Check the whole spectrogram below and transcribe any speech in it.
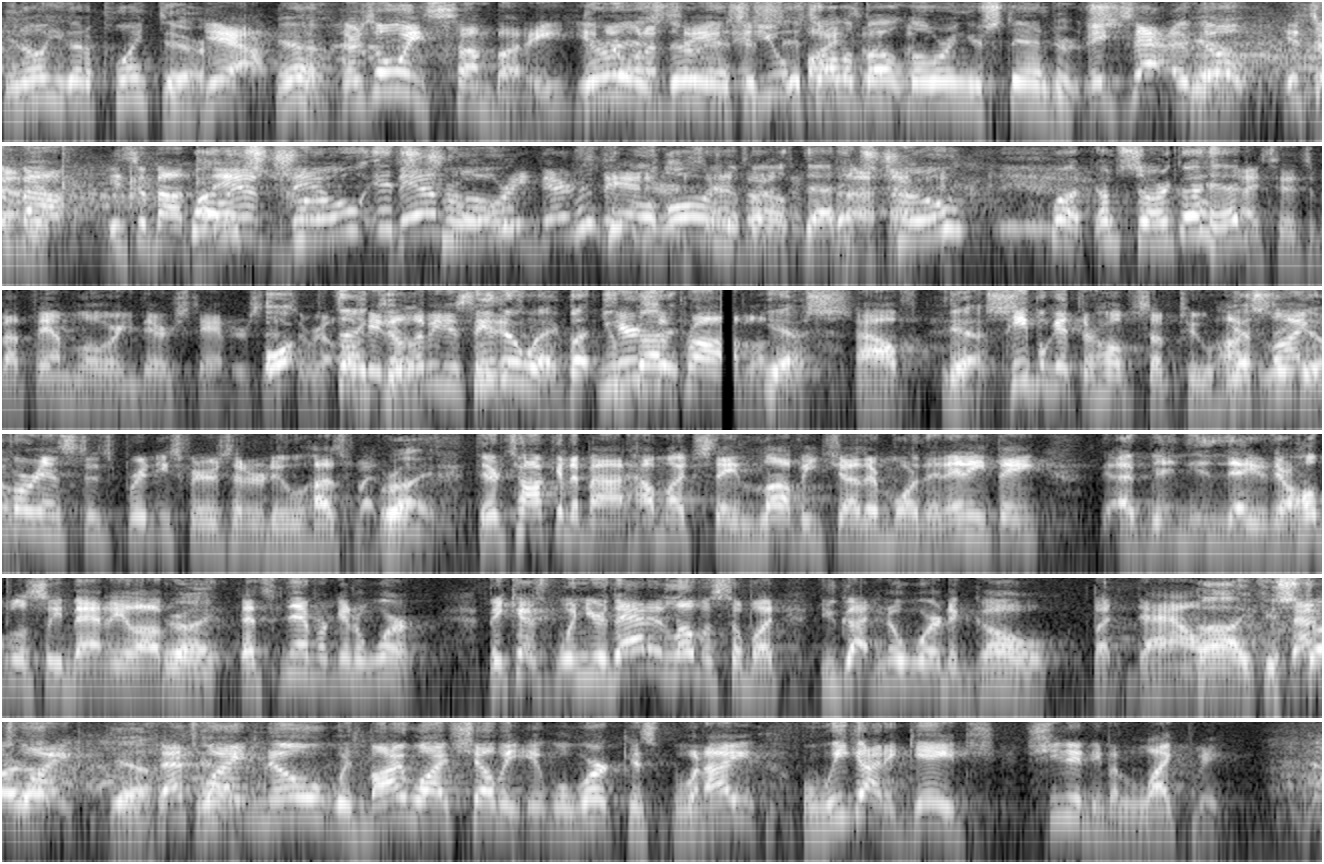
You know, you got a point there. Yeah. Yeah. There's always somebody. You There know what is, I'm there saying? is. It's, it's all about something. lowering your standards. Exactly. Yeah. No, it's Yeah. about it's about Well, them. it's them- true. It's them true. lowering their What are standards. people arguing about that? It's true. What? I'm sorry. Go ahead. I said it's about them lowering their standards. That's Oh, the real. thank okay, now you. let me just say Either this. way, but you've got the problem. Yes. Alf. Yes. People get their hopes up too high. Yes, they like for instance, Britney Spears and her new husband. Right. They're talking about how much they love each other more than anything. Uh, they, they're hopelessly madly in love. Right. That's never going to work. Because when you're that in love with someone, you've got nowhere to go but down. Ah, if you that's start up- why. yeah, That's yeah. why I know with my wife Shelby it will work. Because when I when we got engaged, she didn't even like me.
